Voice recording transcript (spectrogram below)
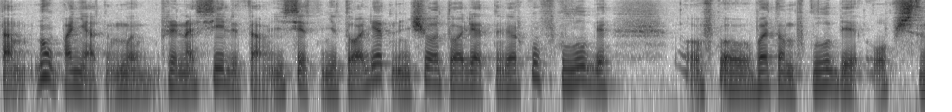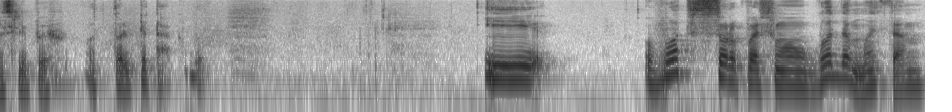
там, ну, понятно, мы приносили там, естественно, не туалет, ничего, туалет наверху в клубе, в, в этом в клубе общества слепых. Вот только так было. И вот с 48 года мы там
